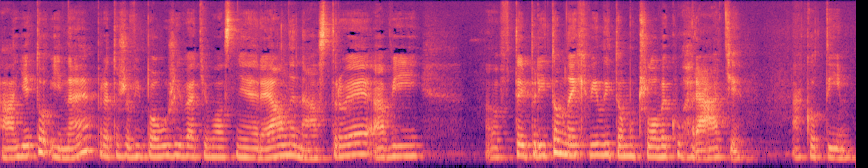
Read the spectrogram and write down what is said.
a je to iné, pretože vy používate vlastne reálne nástroje a vy e, v tej prítomnej chvíli tomu človeku hráte ako tým.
